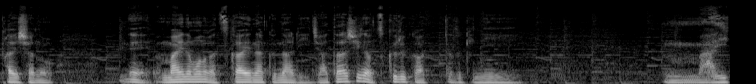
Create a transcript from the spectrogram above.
会社の、ね、前のものが使えなくなりじゃあ新しいのを作るかって時にまあ1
